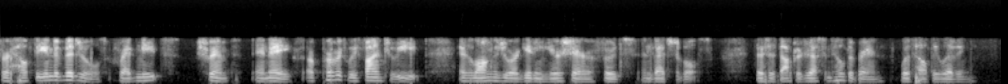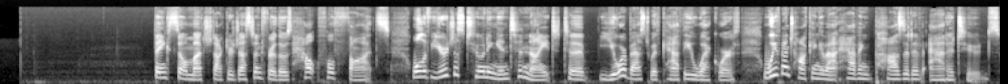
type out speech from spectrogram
for healthy individuals, red meats, shrimp, and eggs are perfectly fine to eat as long as you are getting your share of fruits and vegetables. This is Dr. Justin Hildebrand with Healthy Living. Thanks so much, Dr. Justin, for those helpful thoughts. Well, if you're just tuning in tonight to Your Best with Kathy Weckworth, we've been talking about having positive attitudes.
